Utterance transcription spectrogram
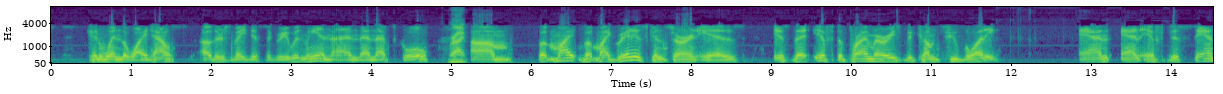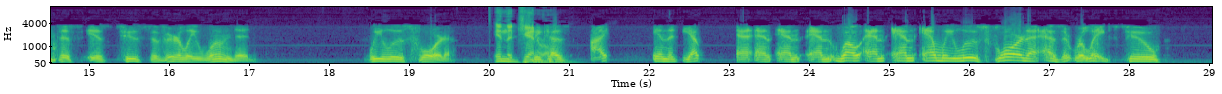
can win the White House. Others may disagree with me, and and, and that's cool. Right. Um, but my but my greatest concern is is that if the primaries become too bloody, and and if DeSantis is too severely wounded, we lose Florida in the general. because I in the yep and and and, and well and and and we lose Florida as it relates to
